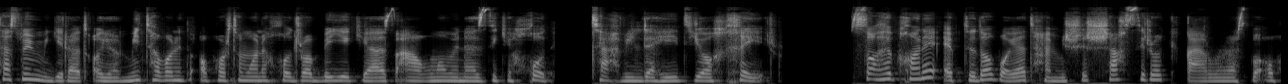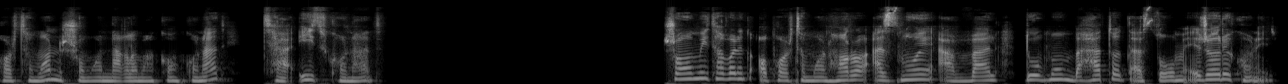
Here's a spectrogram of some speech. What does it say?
تصمیم می‌گیرد آیا می توانید آپارتمان خود را به یکی از اقوام نزدیک خود تحویل دهید یا خیر صاحبخانه ابتدا باید همیشه شخصی را که قرار است به آپارتمان شما نقل مکان کند تایید کند شما می توانید آپارتمان ها را از نوع اول دوم به حتی دست دوم اجاره کنید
